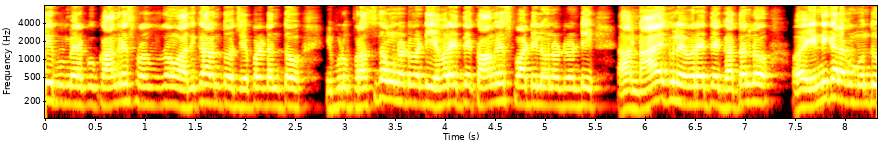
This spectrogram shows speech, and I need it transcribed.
తీర్పు మేరకు కాంగ్రెస్ ప్రభుత్వం అధికారంతో చేపట్టడంతో ఇప్పుడు ప్రస్తుతం ఉన్నటువంటి ఎవరైతే కాంగ్రెస్ పార్టీలో ఉన్నటువంటి నాయకులు ఎవరైతే గతంలో ఎన్నికలకు ముందు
